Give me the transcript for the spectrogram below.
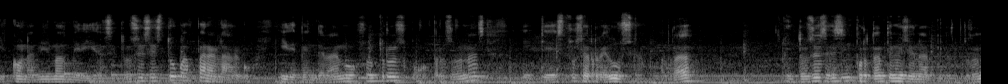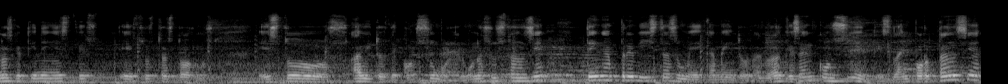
y con las mismas medidas. Entonces esto va para largo y dependerá de nosotros como personas eh, que esto se reduzca, ¿verdad? Entonces es importante mencionar que las personas que tienen estos, estos trastornos estos hábitos de consumo de alguna sustancia tengan prevista su medicamento, ¿verdad? Que sean conscientes. La importancia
